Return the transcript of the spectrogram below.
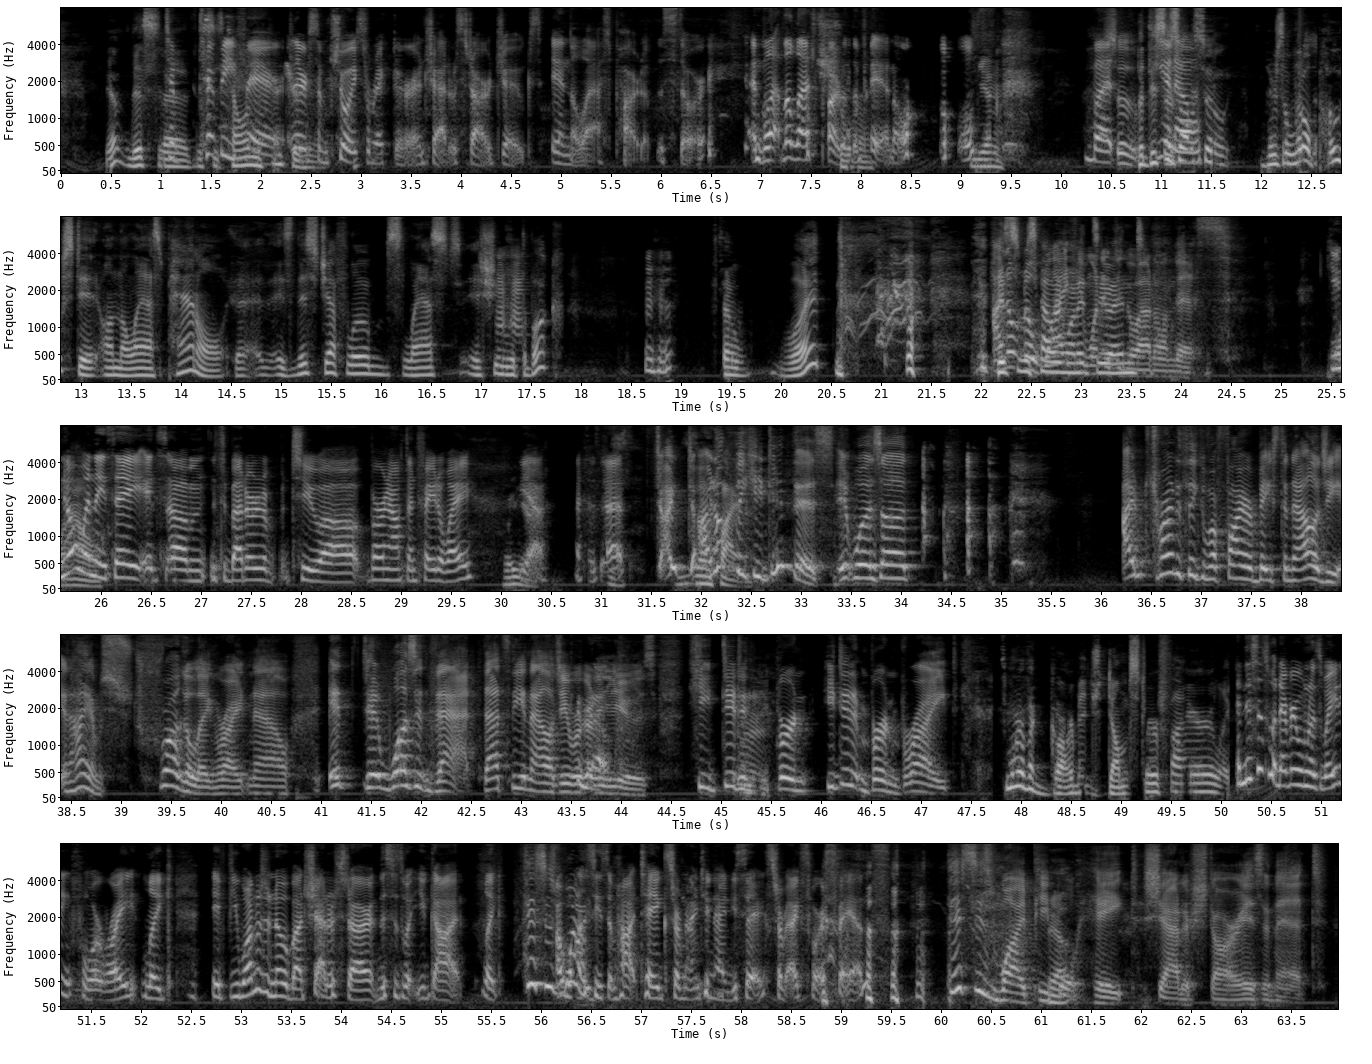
Yep. This uh, to this to is be telling the fair, there's some choice Rictor and Shatterstar jokes in the last part of the story, and la- the last part of the panel. Yeah, but So but this is know. also there's a little post-it on the last panel. Uh, is this Jeph Loeb's last issue with Mhm. the book? Mhm. So what? I This don't know was how we why he wanted wanted to to, end? go out on this. you know when they say it's um it's better to, to uh, burn out than fade away. Oh, Yeah, that is that. I, He's on I don't fire. think he did this. It was Uh, I'm trying to think of a fire-based analogy, and I am struggling right now. It it wasn't that. That's the analogy we're going No. to use. He didn't Hmm. burn. He didn't burn bright. It's more of a garbage dumpster fire. Like And this is what everyone was waiting for, right? Like, if you wanted to know about Shatterstar, this is what you got. Like, This is I want to see some hot takes from 1996 from X Force fans. This is why people hate Shatterstar, isn't it?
